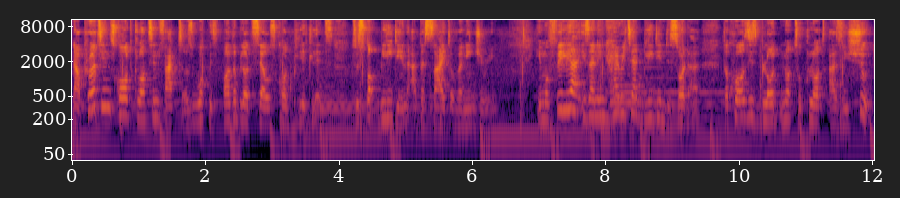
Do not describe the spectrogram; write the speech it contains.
Now, proteins called clotting factors work with other blood cells called platelets to stop bleeding at the site of an injury. Hemophilia is an inherited mm. bleeding disorder that causes blood not to clot as it should,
